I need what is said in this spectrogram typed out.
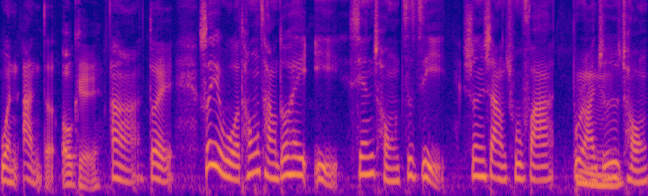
文案的。OK，啊，对，所以我通常都会以先从自己身上出发，不然就是从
